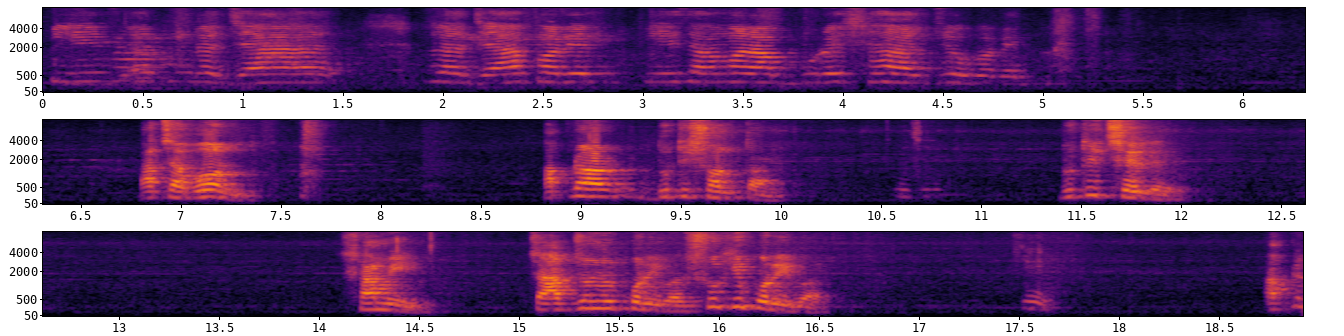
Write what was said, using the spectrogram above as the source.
প্লিজ আপনারা যা যা পারেন প্লিজ আমার আব্বুরে সাহায্য করেন। আচ্ছা বোন আপনার দুটি সন্তান দুটি ছেলে স্বামী চারজনের পরিবার সুখী পরিবার। আপনি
